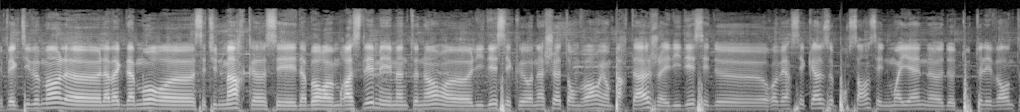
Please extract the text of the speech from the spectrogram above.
Effectivement, la vague d'amour, euh, c'est une marque, euh, c'est d'abord un bracelet, mais maintenant, euh, l'idée c'est qu'on achète, on vend et on partage. Et l'idée c'est de reverser 15%, c'est une moyenne de toutes les ventes.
